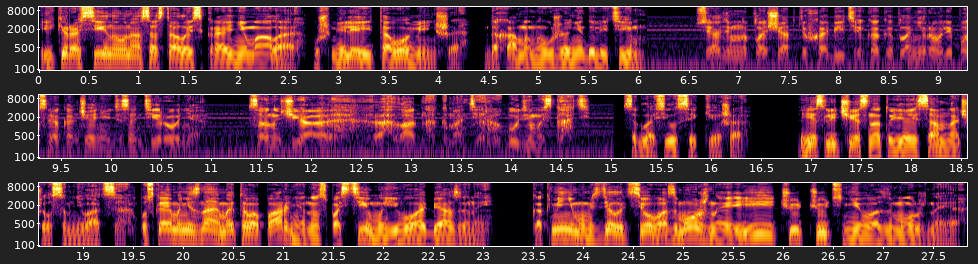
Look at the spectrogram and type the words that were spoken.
И керосина у нас осталось крайне мало, у шмелей и того меньше. До Хамы мы уже не долетим. Сядем на площадке в Хабите, как и планировали после окончания десантирования. Саныч, я... А, ладно, командир, будем искать. Согласился Кеша. Если честно, то я и сам начал сомневаться. Пускай мы не знаем этого парня, но спасти мы его обязаны. Как минимум сделать все возможное и чуть-чуть невозможное.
